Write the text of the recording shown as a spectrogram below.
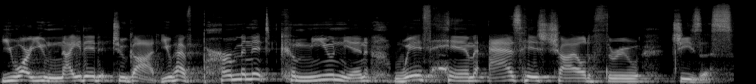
you are united to God. You have permanent communion with him as his child through Jesus.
